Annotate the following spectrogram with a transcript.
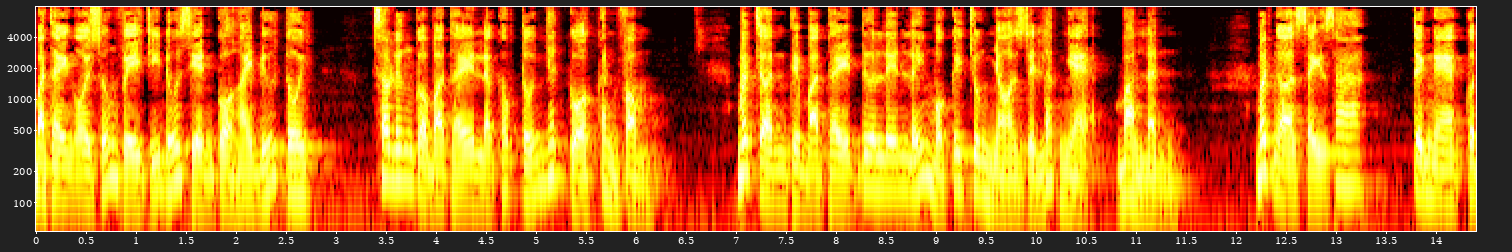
Bà thầy ngồi xuống vị trí đối diện của hai đứa tôi. Sau lưng của bà thầy là góc tối nhất của căn phòng. Bất chợt thì bà thầy đưa lên lấy một cái chuông nhỏ rồi lắc nhẹ ba lần. Bất ngờ xảy ra, tôi nghe có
